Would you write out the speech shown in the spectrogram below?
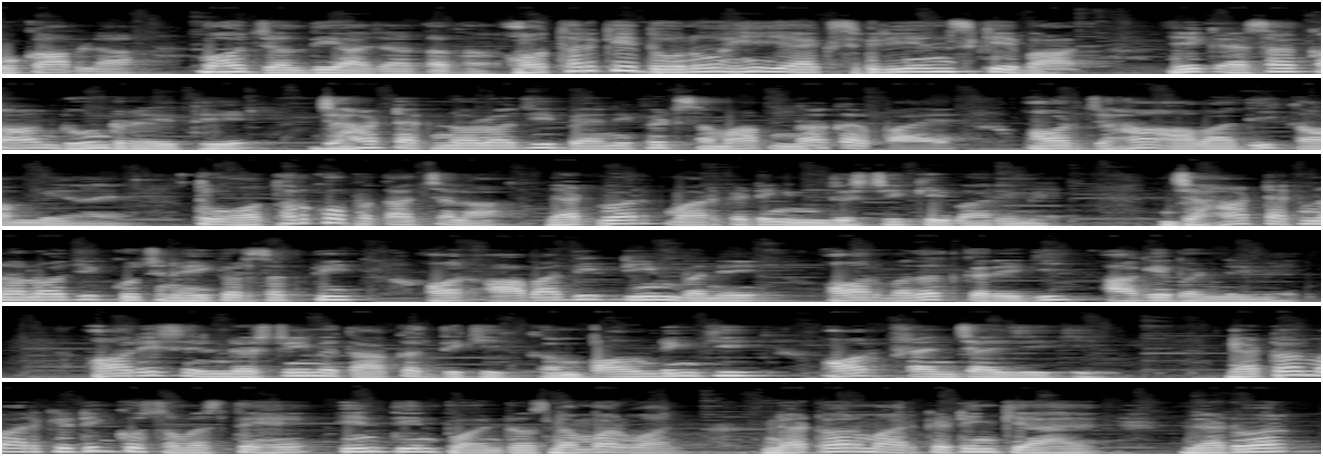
मुकाबला बहुत जल्दी आ जाता था। ऑथर के दोनों ही एक्सपीरियंस के बाद एक ऐसा काम ढूंढ रहे थे जहाँ टेक्नोलॉजी बेनिफिट समाप्त न कर पाए और जहाँ आबादी काम में आए। तो ऑथर को पता चला नेटवर्क मार्केटिंग इंडस्ट्री के बारे में, जहाँ टेक्नोलॉजी कुछ नहीं कर सकती और आबादी टीम बने और मदद करेगी आगे बढ़ने में। और इस इंडस्ट्री में ताकत दिखी कंपाउंडिंग की और फ्रेंचाइजी की। नेटवर्क मार्केटिंग को समझते हैं इन तीन पॉइंटों नंबर वन नेटवर्क मार्केटिंग क्या है? नेटवर्क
